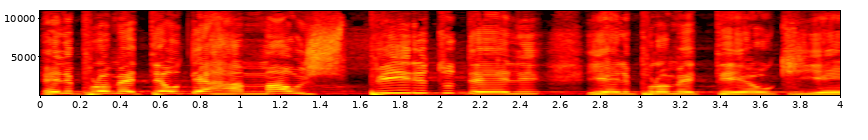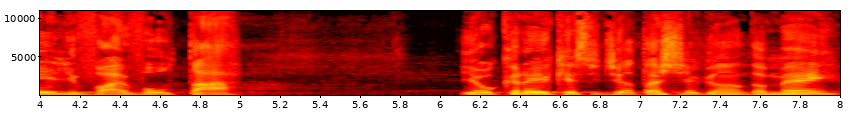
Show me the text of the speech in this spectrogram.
ele prometeu derramar o espírito dele e ele prometeu que ele vai voltar. E eu creio que esse dia está chegando, amém?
